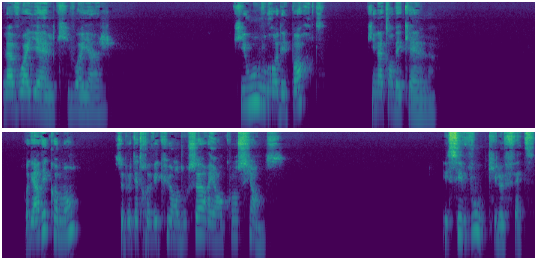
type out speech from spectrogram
La voyelle qui voyage, qui ouvre des portes qui n'attendaient qu'elle. Regardez comment ce peut être vécu en douceur et en conscience. Et c'est vous qui le faites.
